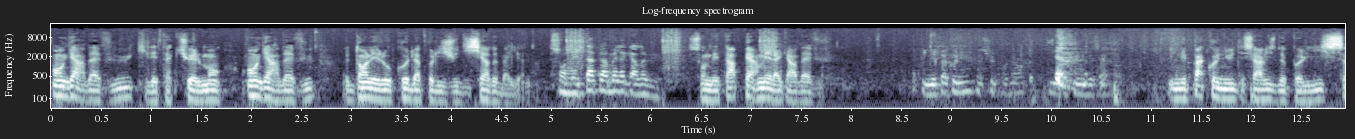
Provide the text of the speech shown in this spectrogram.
en garde à vue, qu'il est actuellement en garde à vue dans les locaux de la police judiciaire de Bayonne. Son état permet la garde à vue Son état permet la garde à vue. Il n'est pas connu, monsieur le procureur? Il n'est pas connu des services de police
